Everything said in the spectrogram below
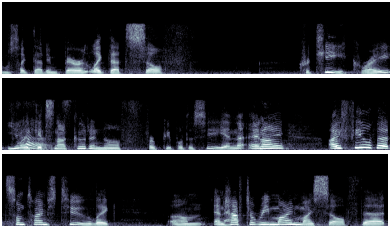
Almost like that embarrass, like that self critique, right? Like it's not good enough for people to see. And and I I feel that sometimes too, like um, and have to remind myself that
